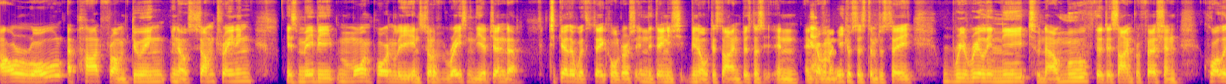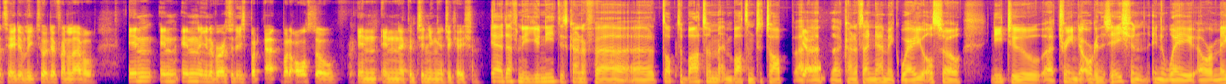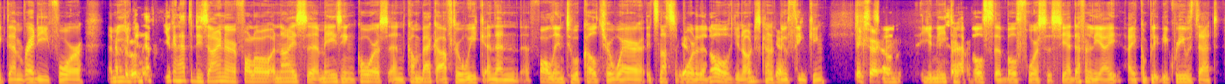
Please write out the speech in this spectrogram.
our role, apart from doing you know some training, is maybe more importantly in sort of raising the agenda together with stakeholders in the Danish, you know, design business and, and yeah. government ecosystem to say we really need to now move the design profession qualitatively to a different level. In in in the universities, but uh, but also in in uh, continuing education. Yeah, definitely. You need this kind of uh, uh top to bottom and bottom to top uh, yeah. Kind of dynamic where you also need to train the organization in a way or make them ready for. I mean, you can have you can have the designer follow a nice, amazing course and come back after a week and then fall into a culture where it's not supported yeah. at all. You know, this kind of yeah. new thinking. Exactly. So, you need exactly. to have both uh, both forces. Yeah, definitely. I I completely agree with that.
